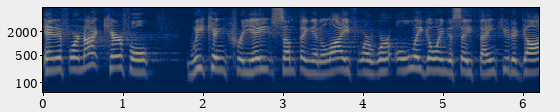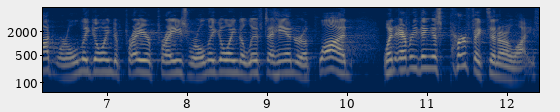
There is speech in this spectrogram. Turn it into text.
And if we're not careful, we can create something in life where we're only going to say thank you to God, we're only going to pray or praise, we're only going to lift a hand or applaud when everything is perfect in our life.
